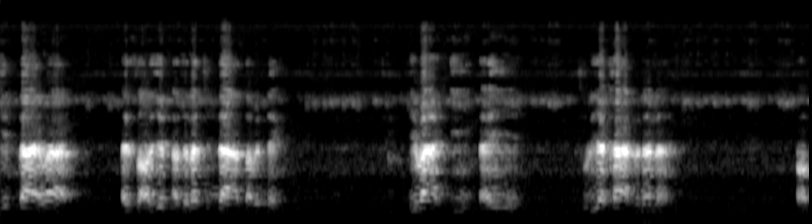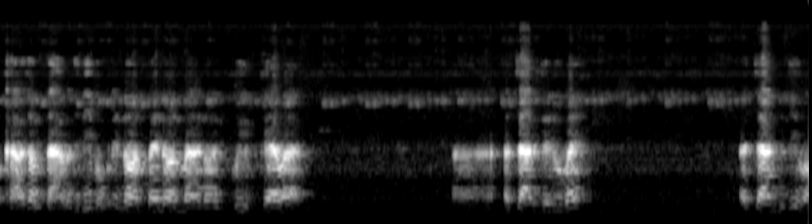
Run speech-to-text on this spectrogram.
คิดได้ว่าไอ้สรยุทธอัศนจินดาตอนเป็นเด็กที่ว่าอีไอ้สุริยคาตวันนั้นน่ะ ออกข่าวช่องสามแล้วทีนี้ผมก็ได้นอนไปนอนมานอนคุยกับแกว่าอ่าอาจารย์เคยดูไหมอาจารย์อยู่ที่หอ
